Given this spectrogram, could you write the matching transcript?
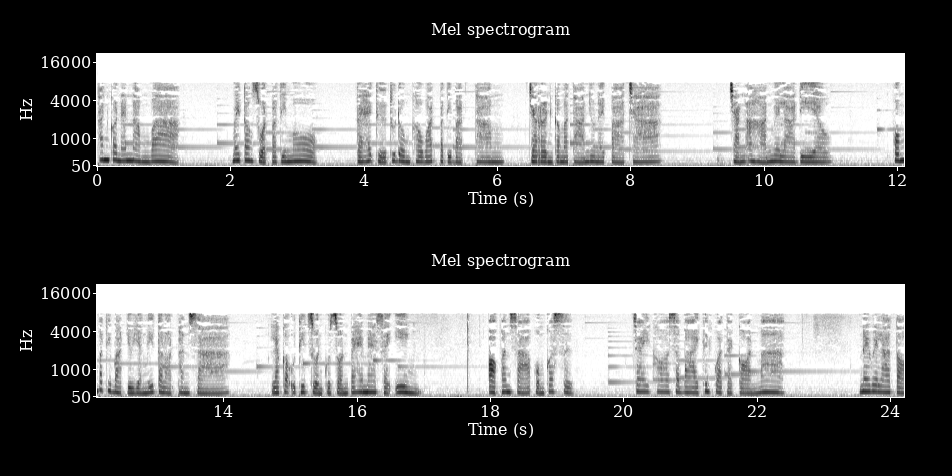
ท่านก็แนะนำว่า ไม่ต้องสวดปฏิโมก แต่ให้ถือธุดงควัตปฏิบัติธรรม เจริญกรรมฐานอยู่ในป่าช้า ฉันอาหารเวลาเดียว ผมปฏิบัติอยู่อย่างนี้ตลอดพรรษา แล้วก็อุทิศส่วนกุศลไปให้แม่สะอิ่ง ออกพรรษาผมก็ศึก ใจคอสบายขึ้นกว่าแต่ก่อนมาก ในเวลาต่อ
